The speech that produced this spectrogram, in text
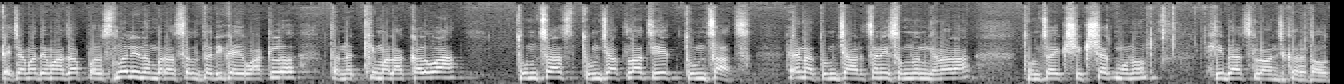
त्याच्यामध्ये माझा पर्सनली नंबर असेल तरी काही वाटलं तर नक्की मला कळवा. तुमचाच तुमच्यातलाच एक तुमचाच. आहे ना? तुमच्या अडचणी समजून घेणारा तुमचा एक शिक्षक म्हणून ही बॅच लॉन्च करत आहोत.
